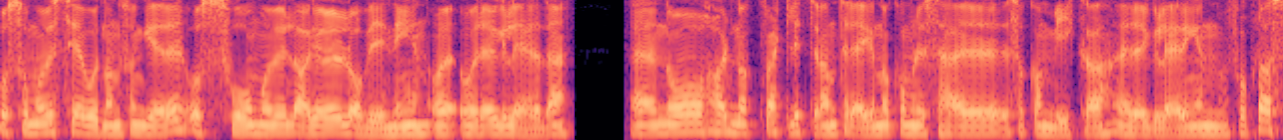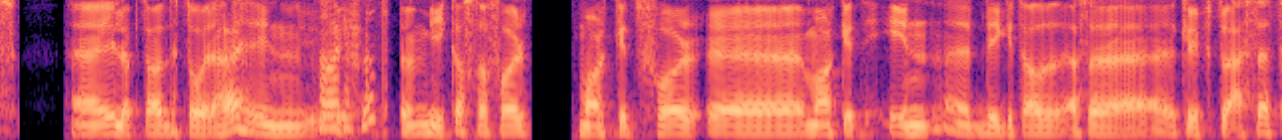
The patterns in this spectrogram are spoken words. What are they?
Og så må vi se hvordan det fungerer, og så må vi lage lovgivningen og, og regulere det. Nå har det nok vært litt trege. Nå kommer disse her såkalt Mika-reguleringen på plass. Eh, i løpet av dette året her. Hva er det for noe? Eh, MIKA står for Market, for, uh, market in digital altså crypto asset,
